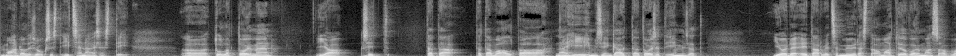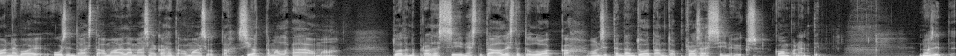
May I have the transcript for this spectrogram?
mahdollisuuksista itsenäisesti ö, tulla toimeen. Ja sitten tätä, tätä valtaa näihin ihmisiin käyttää toiset ihmiset, joiden ei tarvitse myydä sitä omaa työvoimansa, vaan ne voi uusintaa sitä omaa elämäänsä ja kasata omaisuutta sijoittamalla pääomaa tuotantoprosessiin. Ja sitten tämä alistettu luokka on sitten tämän tuotantoprosessin yksi komponentti. No sitten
